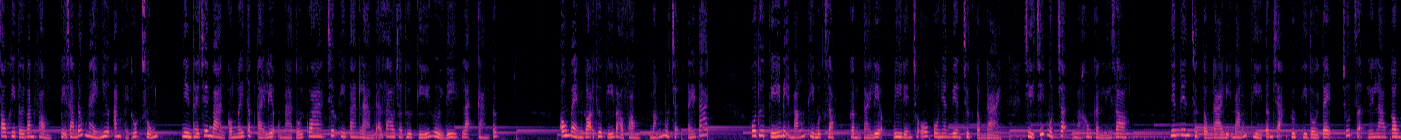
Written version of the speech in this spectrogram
Sau khi tới văn phòng, vị giám đốc này như ăn phải thuốc súng. Nhìn thấy trên bàn có mấy tập tài liệu mà tối qua trước khi tan làm đã giao cho thư ký gửi đi lại càng tức. Ông bèn gọi thư ký vào phòng, mắng một trận té tát. Cô thư ký bị mắng thì bực dọc, cầm tài liệu đi đến chỗ cô nhân viên trực tổng đài, chỉ trích một trận mà không cần lý do. Nhân viên trực tổng đài bị mắng thì tâm trạng cực kỳ tồi tệ, chút giận lên lao công,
